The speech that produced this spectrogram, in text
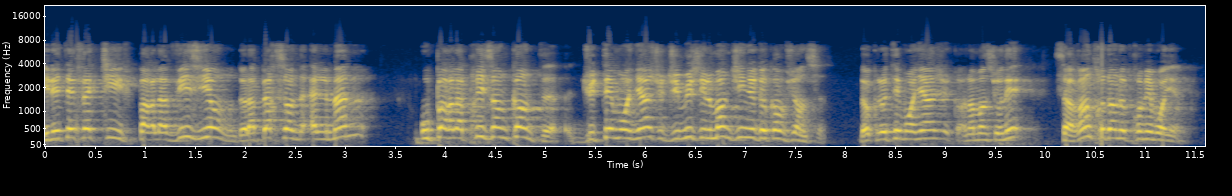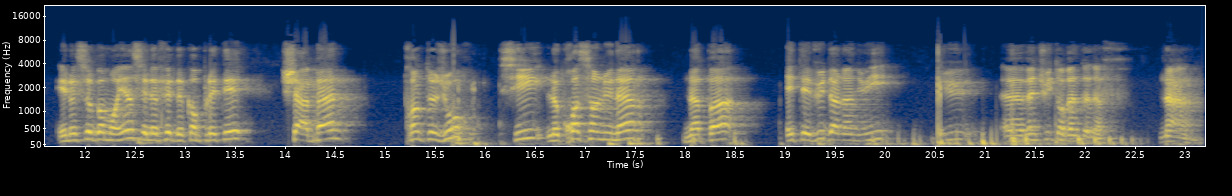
il est effectif par la vision de la personne elle-même ou par la prise en compte du témoignage du musulman digne de confiance. Donc le témoignage qu'on a mentionné, ça rentre dans le premier moyen. Et le second moyen, c'est le fait de compléter Sha'ban, 30 jours, si le croissant lunaire n'a pas été vu dans la nuit du 28 euh, au 29. Naam.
